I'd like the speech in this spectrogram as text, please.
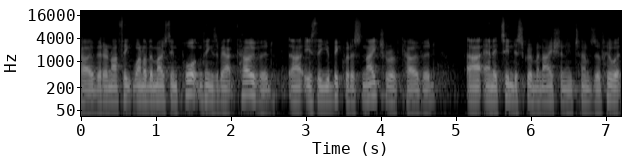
COVID, and I think one of the most important things about COVID uh, is the ubiquitous nature of COVID uh, and its indiscrimination in terms of who it,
